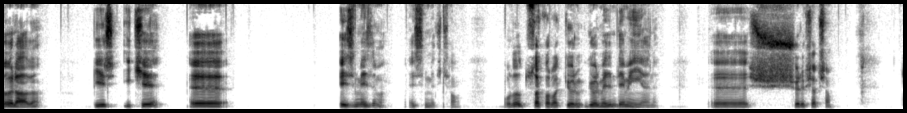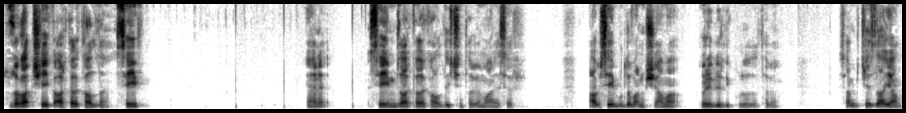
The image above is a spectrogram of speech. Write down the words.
Öyle abi. Bir, iki, ee, ezilmeyiz değil mi? Ezilmedik tamam. Orada da tuzak var bak gör, görmedim demeyin yani. Ee, şöyle bir şey yapacağım. Tuzak şey arkada kaldı. Save. Yani save'imiz arkada kaldığı için tabii maalesef. Abi save burada varmış ya ama ölebilirdik burada da tabii. Sen bir kez daha yan.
